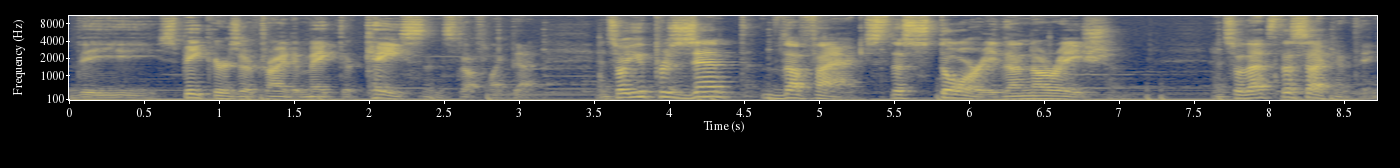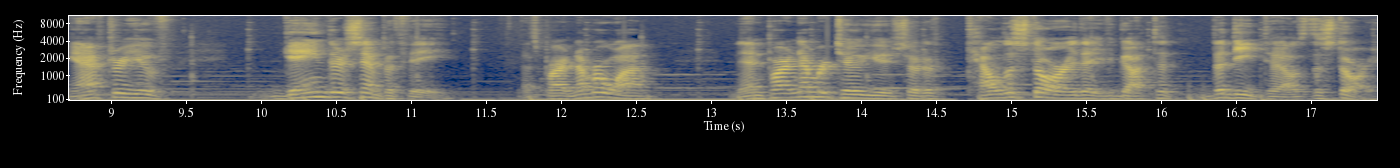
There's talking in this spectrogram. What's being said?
the speakers are trying to make their case and stuff like that. And so you present the facts, the story, the narration. And so that's the second thing. After you've gained their sympathy, that's part number one. Then part number two, you sort of tell the story that you've got to, the details, the story.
